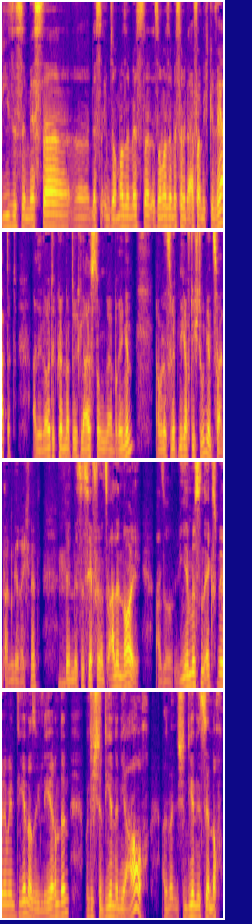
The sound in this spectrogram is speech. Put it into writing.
dieses Semester, äh, das im Sommersemester, das Sommersemester wird einfach nicht gewertet. Also die Leute können natürlich Leistungen erbringen, aber das wird nicht auf die Studienzeit angerechnet, mhm. denn es ist ja für uns alle neu. Also wir müssen experimentieren, also die Lehrenden und die Studierenden ja auch. Also die Studierenden ist ja noch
